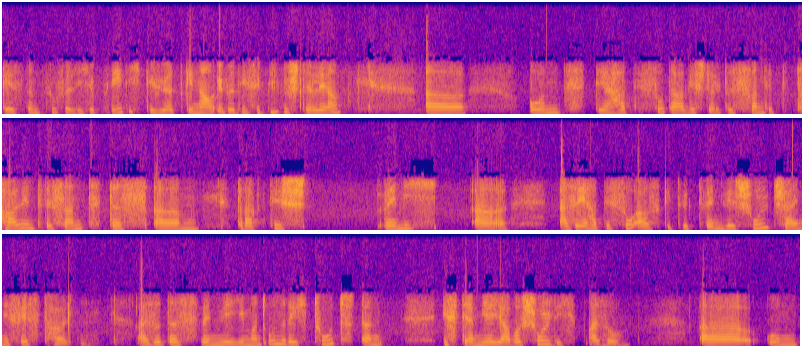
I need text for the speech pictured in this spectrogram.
gestern zufällig eine Predigt gehört, genau über diese Bibelstelle. Äh, und der hat es so dargestellt, das fand ich total interessant, dass ähm, praktisch, wenn ich, äh, also er hat es so ausgedrückt, wenn wir Schuldscheine festhalten, also dass wenn mir jemand Unrecht tut, dann ist er mir ja was schuldig. Also äh, und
